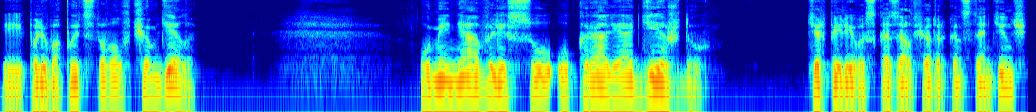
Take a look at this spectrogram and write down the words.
и полюбопытствовал, в чем дело. У меня в лесу украли одежду терпеливо сказал Федор Константинович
